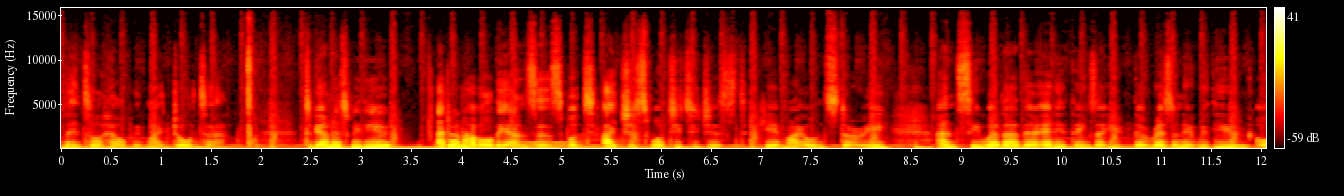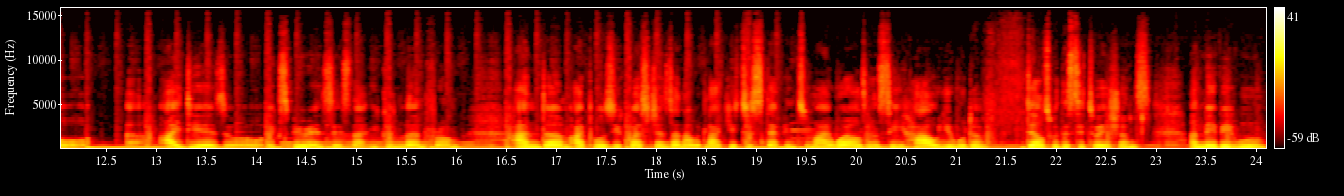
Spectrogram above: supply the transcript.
mental health with my daughter. To be honest with you, I don't have all the answers, but I just want you to just hear my own story and see whether there are any things that you that resonate with you or um, ideas or experiences that you can learn from. And um, I pose you questions, and I would like you to step into my world and see how you would have dealt with the situations, and maybe it will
